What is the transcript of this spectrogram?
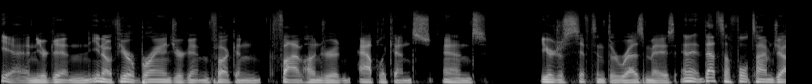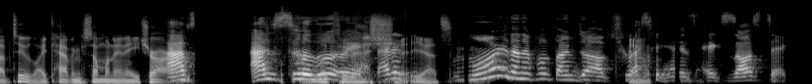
yeah, and you're getting you know if you're a brand you're getting fucking 500 applicants and you're just sifting through resumes and it, that's a full time job too, like having someone in HR Abs- absolutely. through that, That is Yeah, it's more than a full-time job. Trust me, it is exhausting.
